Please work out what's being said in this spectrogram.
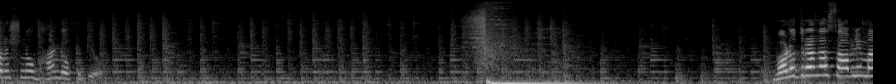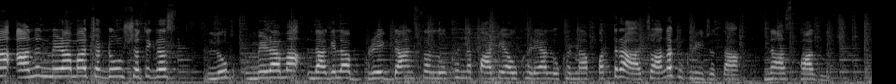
વર્ષનો ભાંડો ફૂટ્યો. વડોદરાના સાવલીમાં આનંદ મેળામાં ચકડોળ ક્ષતિગ્રસ્ત મેળામાં લાગેલા બ્રેક ડાન્સના લોખંડના પાટિયા ઉખડ્યા, લોખંડના પતરા અચાનક ઉખડી જતા નાસભાગ મચી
